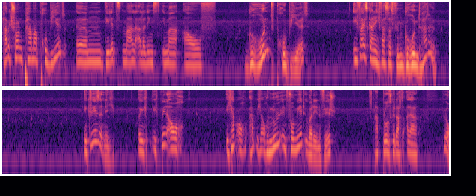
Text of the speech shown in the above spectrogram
Habe ich schon ein paar Mal probiert. Ähm, die letzten Male allerdings immer auf Grund probiert. Ich weiß gar nicht, was das für einen Grund hatte. Ich weiß es nicht. Ich, ich bin auch. Ich habe hab mich auch null informiert über den Fisch. Hab bloß gedacht, Alter, ja,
